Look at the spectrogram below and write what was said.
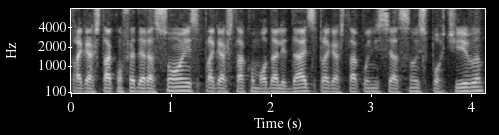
para gastar com federações, para gastar com modalidades, para gastar com iniciação esportiva.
